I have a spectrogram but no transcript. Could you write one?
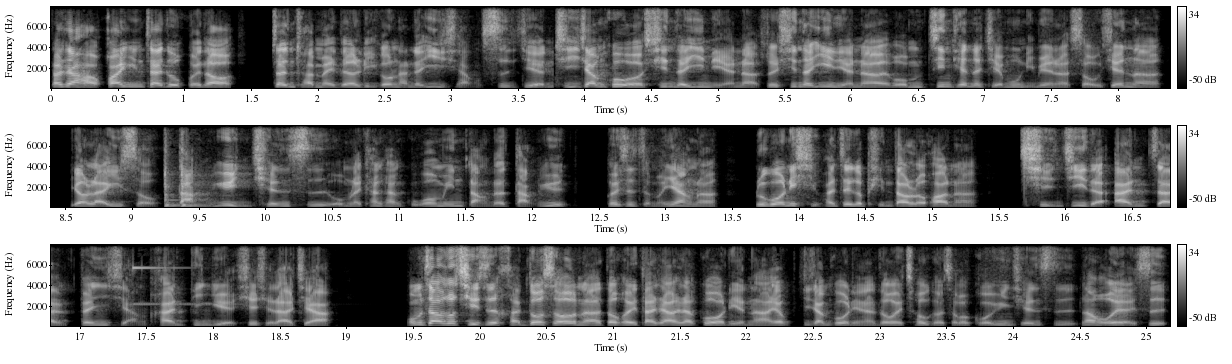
大家好，欢迎再度回到正传媒的理工男的异想世界。即将过新的一年了，所以新的一年呢，我们今天的节目里面呢，首先呢要来一首党运千诗，我们来看看国民党的党运会是怎么样呢？如果你喜欢这个频道的话呢，请记得按赞、分享和订阅，谢谢大家。我们知道说，其实很多时候呢，都会大家在过年啊，要即将过年了，都会抽个什么国运千诗。那我也是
